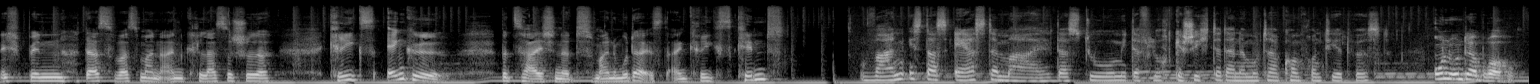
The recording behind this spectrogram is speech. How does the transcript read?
Ich bin das, was man ein klassischer Kriegsenkel bezeichnet. Meine Mutter ist ein Kriegskind. Wann ist das erste Mal, dass du mit der Fluchtgeschichte deiner Mutter konfrontiert wirst? Ununterbrochen.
